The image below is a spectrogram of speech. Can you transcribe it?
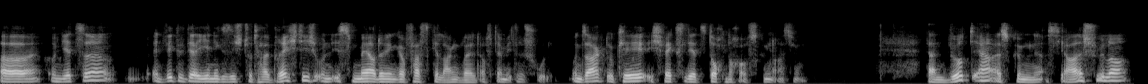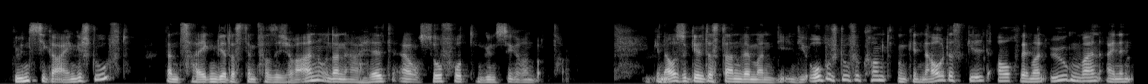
Äh, und jetzt äh, entwickelt derjenige sich total prächtig und ist mehr oder weniger fast gelangweilt auf der Mittelschule und sagt, okay, ich wechsle jetzt doch noch aufs Gymnasium. Dann wird er als Gymnasialschüler günstiger eingestuft. Dann zeigen wir das dem Versicherer an und dann erhält er auch sofort den günstigeren Beitrag. Genauso gilt das dann, wenn man die, in die Oberstufe kommt und genau das gilt auch, wenn man irgendwann einen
